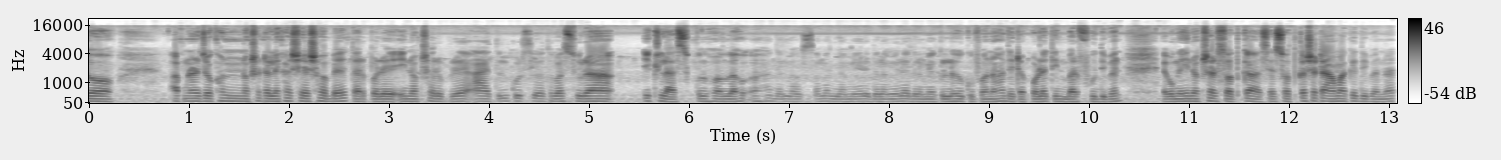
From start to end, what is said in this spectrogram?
তো আপনার যখন নকশাটা লেখা শেষ হবে, তারপরে এই নকশার উপরে আয়াতুল কুরসি অথবা সুরা ইখলাস, কুল আল্লাহ আহাদ, আল্লাহ সামাদ, লাম ইয়ালিদ ওয়া লাম ইউলাদ ওয়া লাম ইয়াকুল লাহু কুফুয়ান আহাদ এটা পড়ে তিনবার ফু দিবেন এবং এই নকশার সদকা আছে। সদকা সেটা আমাকে দিবেন না,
